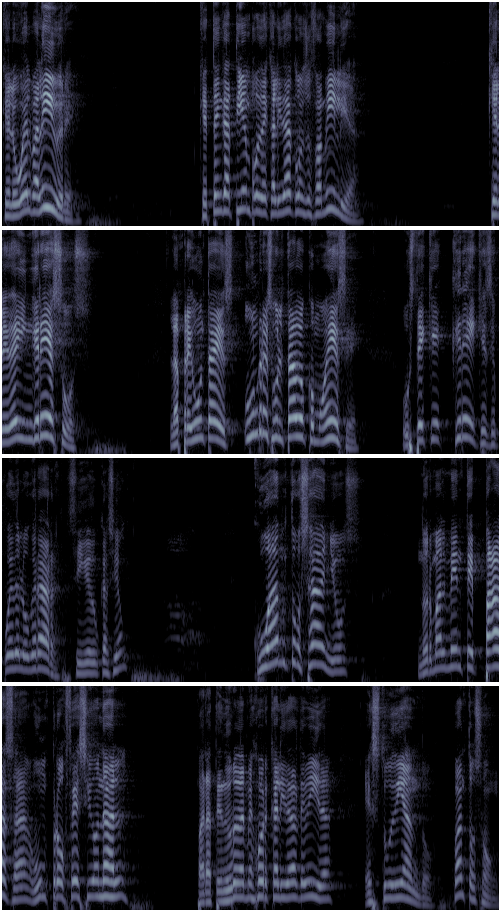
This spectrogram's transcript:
Que lo vuelva libre. Que tenga tiempo de calidad con su familia. Que le dé ingresos. La pregunta es, ¿un resultado como ese, usted qué cree que se puede lograr sin educación? ¿Cuántos años normalmente pasa un profesional para tener una mejor calidad de vida estudiando? ¿Cuántos son?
